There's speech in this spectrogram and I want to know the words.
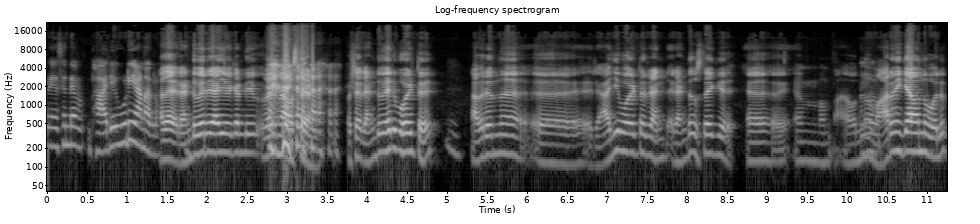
റിയാസിന്റെ ഭാര്യ കൂടിയാണല്ലോ. അതെ രണ്ടുപേര് രാജിവെക്കേണ്ടി വരുന്ന അവസ്ഥയാണ്. പക്ഷെ രണ്ടുപേര് പോയിട്ട്. അവരൊന്ന് രാജി പോയിട്ട് രണ്ട് രണ്ട് ദിവസത്തേക്ക് ഒന്ന് മാറി നിൽക്കാമെന്ന് പോലും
